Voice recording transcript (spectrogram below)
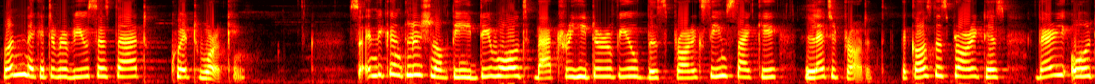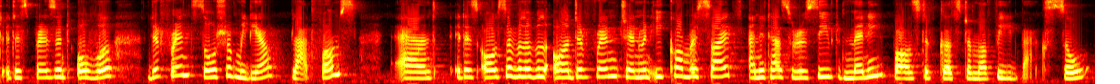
One negative review says that quit working. So in the conclusion of the DeWalt battery heater review, this product seems like a legit product. Because this product is very old, it is present over different social media platforms and it is also available on different genuine e-commerce sites and it has received many positive customer feedbacks. So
